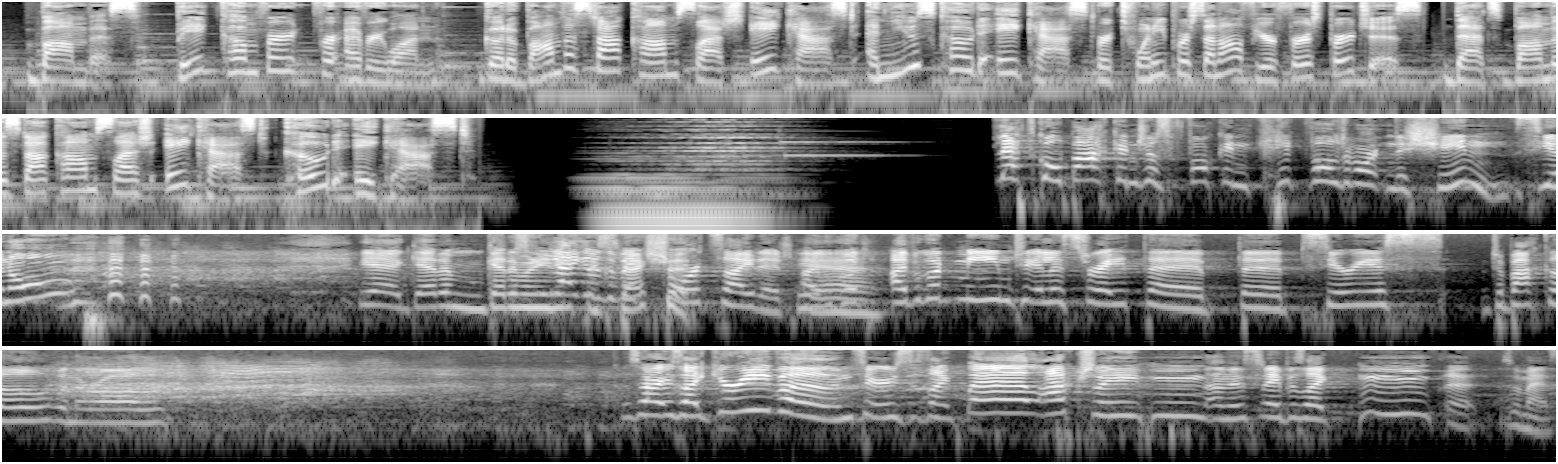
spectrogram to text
Bombas. Big comfort for everyone. Go to bombas.com slash ACAST and use code ACAST for 20% off your first purchase. That's bombas.com slash ACAST. Code ACAST. let's go back and just fucking kick Voldemort in the shins, you know? Yeah, get him, get him I when he feel like least it was a bit expects it. short-sighted. I, have a good, I have a good meme to illustrate the, the Sirius debacle when they're all... And Harry's like, "You're evil," and Sirius is like, "Well, actually," mm, and then Snape is like, mm, uh, "It's a mess.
